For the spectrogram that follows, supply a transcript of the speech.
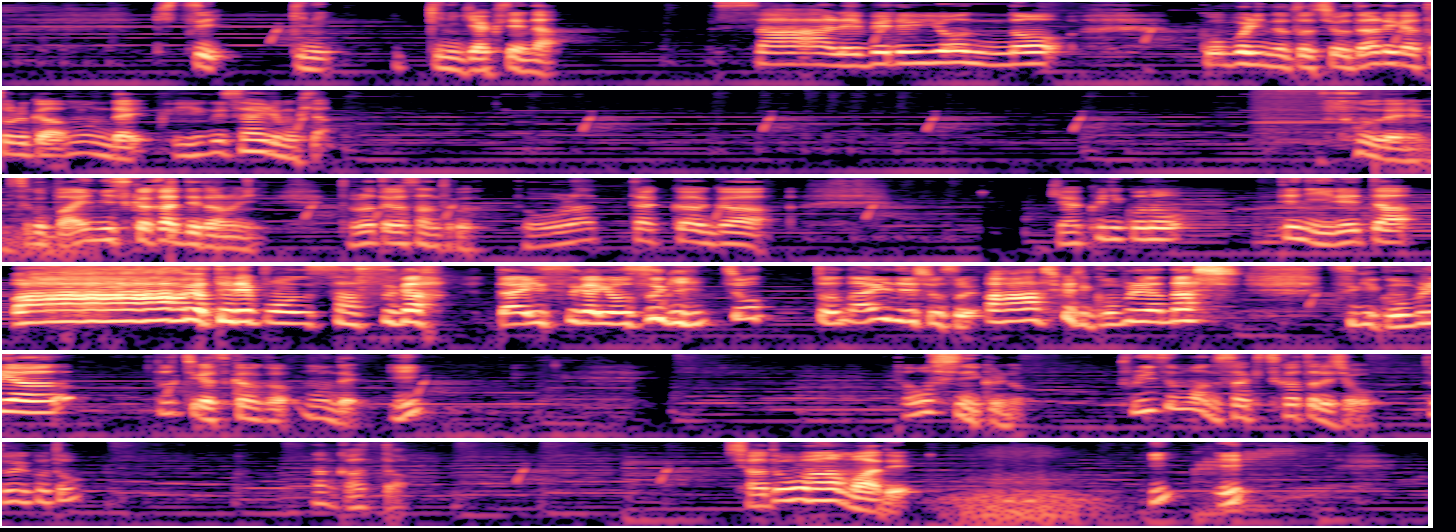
ー、きつい。一気に、一気に逆転だ。さあ、レベル4のゴブリンの土地を誰が取るか問題。エグザイルも来た。そうだよね。そこ倍ミスかかってたのに。ドラタカさんとか、ドラタカが、逆にこの手に入れた、あーテレポン、さすがダイスが良すぎちょっとないでしょ、それ。あーしかしゴブリアなし次、ゴブリア、どっちが使うか問題。え？倒しに来るの。プリズムワンドさっき使ったでしょどういうこと？なんかあった？シャドウアーマーで。え？え？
